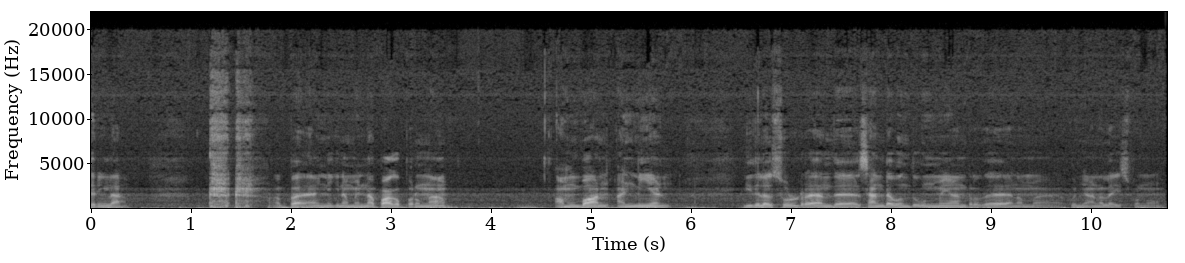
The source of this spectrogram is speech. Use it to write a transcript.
சரிங்களா? அப்போ இன்றைக்கி நம்ம என்ன பார்க்க போகிறோம்னா அம்பான் அந்நியன் இதில் சொல்கிற அந்த சண்டை வந்து உண்மையான்றதை நம்ம கொஞ்சம் அனலைஸ் பண்ணுவோம்.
